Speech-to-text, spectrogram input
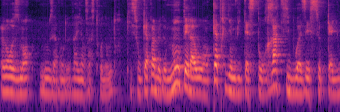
Heureusement, nous avons de vaillants astronautes qui sont capables de monter là-haut en quatrième vitesse pour ratiboiser ce caillou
